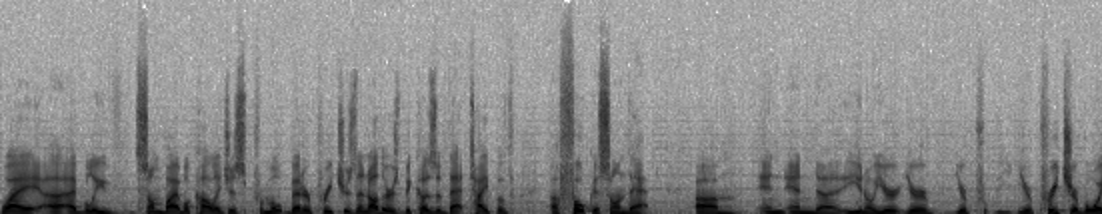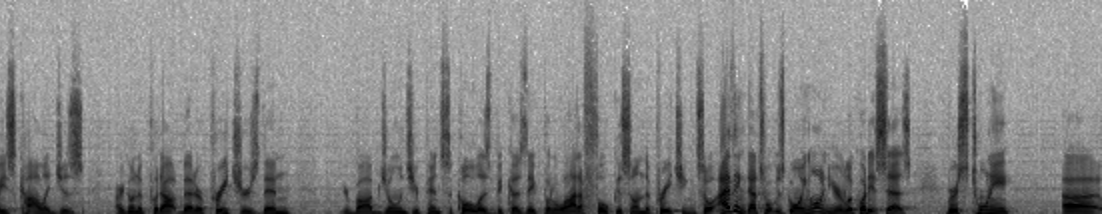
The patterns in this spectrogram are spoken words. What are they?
why uh, I believe some Bible colleges promote better preachers than others because of that type of uh, focus on that. Um, and and uh, you know your your your your preacher boys colleges are going to put out better preachers than your Bob Jones, your Pensacola's, because they put a lot of focus on the preaching. So I think that's what was going on here. Look what it says, verse 20. Uh,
